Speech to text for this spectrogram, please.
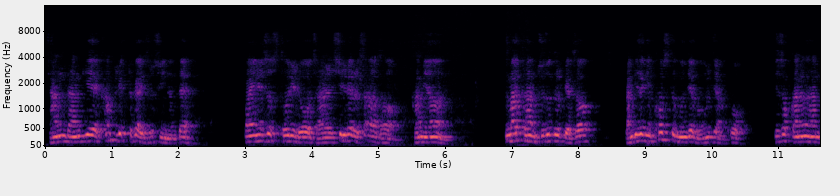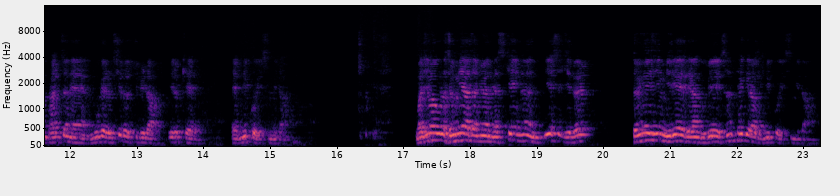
장단기에 컨플릭트가 있을 수 있는데 파이낸셜 스토리로 잘 신뢰를 쌓아서 가면 스마트한 주주들께서 단기적인 코스트 문제에 머물지 않고 지속 가능한 발전에 무게를 실어주리라 이렇게 예, 믿고 있습니다. 마지막으로 정리하자면 SK는 ESG를 정해진 미래에 대한 우리의 선택이라고 믿고 있습니다.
